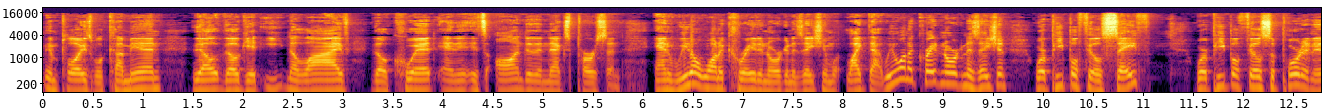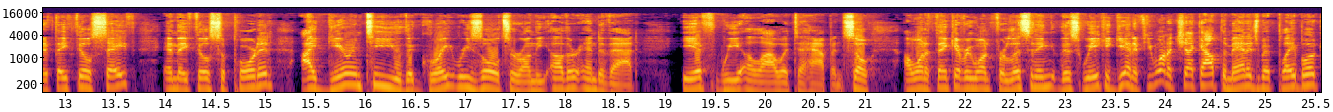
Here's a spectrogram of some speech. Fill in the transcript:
employees will come in, they'll they'll get eaten alive, they'll quit and it's on to the next person. And we don't want to create an organization like that. We want to create an organization where people feel safe, where people feel supported. And if they feel safe and they feel supported, I guarantee you that great results are on the other end of that if we allow it to happen. So I want to thank everyone for listening this week. Again, if you want to check out the management playbook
